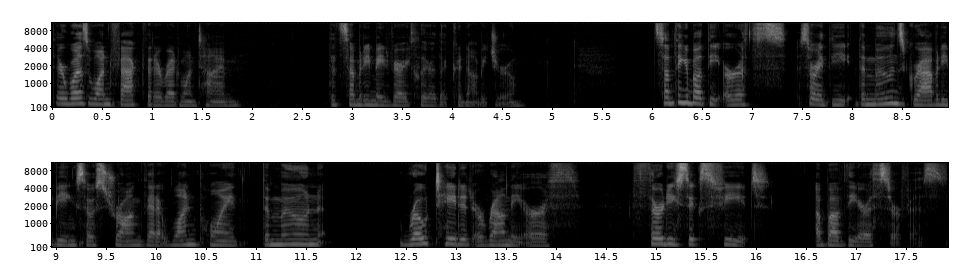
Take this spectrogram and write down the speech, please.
there was one fact that I read one time that somebody made very clear that could not be true. Something about the Earth's, sorry, the, the moon's gravity being so strong that at one point the moon rotated around the Earth 36 feet above the Earth's surface.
